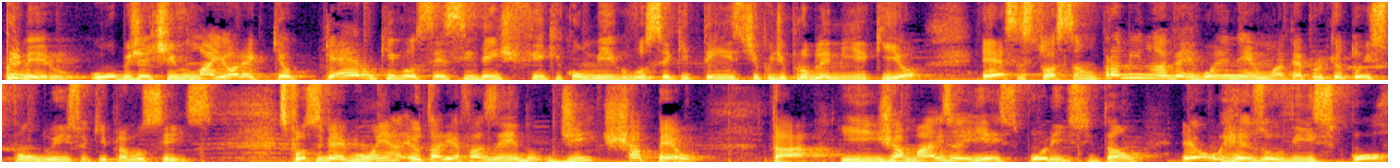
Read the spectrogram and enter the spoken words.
Primeiro, o objetivo maior é que eu quero que você se identifique comigo, você que tem esse tipo de probleminha aqui, ó. Essa situação para mim não é vergonha nenhuma, até porque eu tô expondo isso aqui para vocês. Se fosse vergonha, eu estaria fazendo de chapéu, tá? E jamais eu iria expor isso. Então, eu resolvi expor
